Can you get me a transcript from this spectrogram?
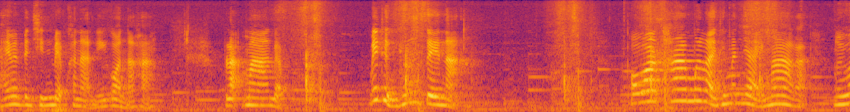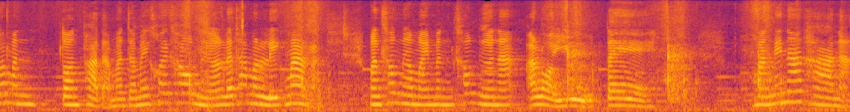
ให้มันเป็นชิ้นแบบขนาดนี้ก่อนนะคะ ประมาณแบบไม่ถึงครึ่งเซนอะเพราะว่าถ้าเมื่อไหร่ที่มันใหญ่มากอะนุ้ยว่ามันตอนผัดอะมันจะไม่ค่อยเข้าเนื้อ และถ้ามันเล็กมากอะมันเข้าเนื้อไหมมันเข้าเนื้อนะ อร่อยอยู่แต่ มันไม่น่าทานอะ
